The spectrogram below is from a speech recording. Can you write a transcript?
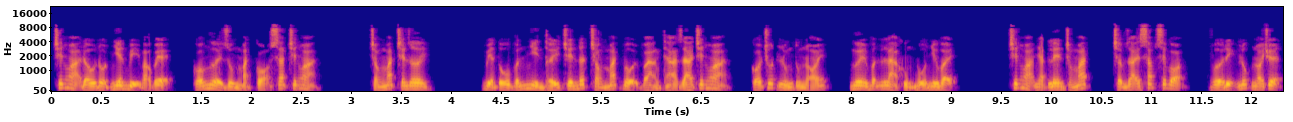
Chết họa đầu đột nhiên bị bảo vệ có người dùng mặt cọ sát chết họa trong mắt trên rơi biển tố vẫn nhìn thấy trên đất trong mắt vội vàng thả ra chết họa có chút lúng túng nói ngươi vẫn là khủng bố như vậy chiết họa nhặt lên trong mắt, chậm rãi sắp xếp gọn, vừa định lúc nói chuyện,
